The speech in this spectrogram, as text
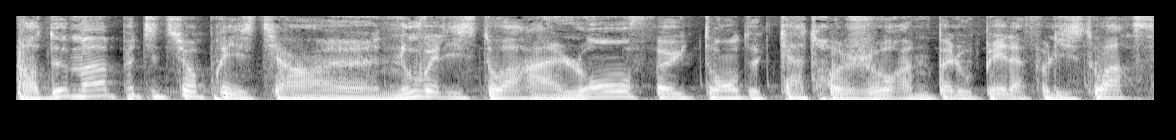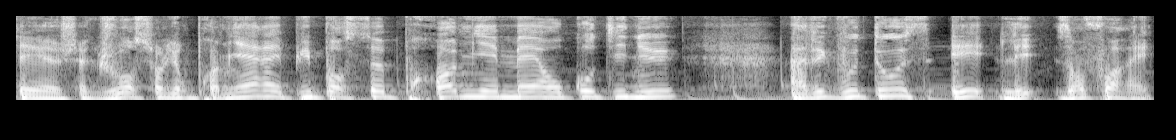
Alors demain, petite surprise, tiens, euh, nouvelle histoire, un long feuilleton de 4 jours à ne pas louper. La folle histoire, c'est euh, chaque jour sur Lyon Première. Et puis pour ce 1er mai, on continue avec vous tous et les enfoirés.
